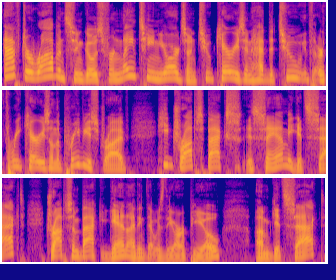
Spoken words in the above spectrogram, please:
after Robinson goes for 19 yards on two carries and had the two or three carries on the previous drive, he drops back is Sam. He gets sacked, drops him back again. I think that was the RPO. Um, gets sacked.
